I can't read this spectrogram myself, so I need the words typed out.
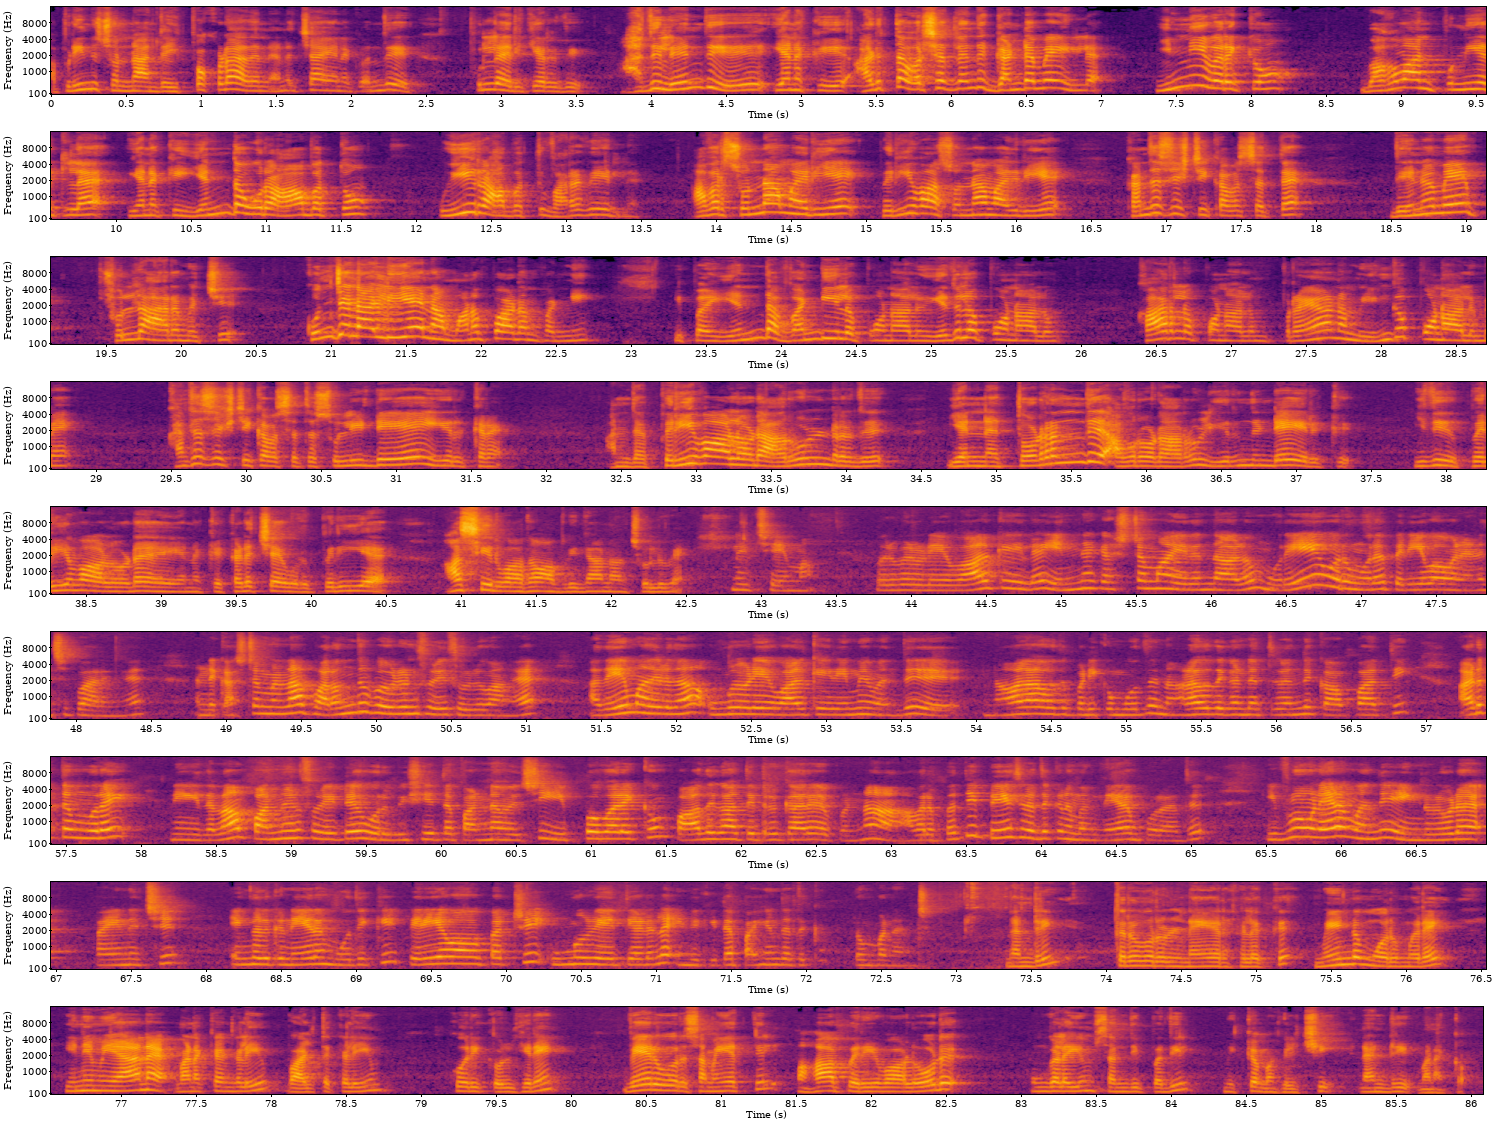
அப்படின்னு சொன்னான் அந்த இப்போ கூட அதை நினச்சா எனக்கு வந்து புல் அரிக்கிறது. அதுலேருந்து எனக்கு அடுத்த வருஷத்துலேருந்து கண்டமே இல்லை. இன்னி வரைக்கும் பகவான் புண்ணியத்தில் எனக்கு எந்த ஒரு ஆபத்தும் உயிர் ஆபத்து வரவே இல்லை. அவர் சொன்ன மாதிரியே பெரியவா சொன்ன மாதிரியே கந்தசஷ்டி கவசத்தை தினமே சொல்ல ஆரம்பித்து கொஞ்ச நாள்லேயே நான் மனப்பாடம் பண்ணி இப்போ எந்த வண்டியில் போனாலும் எதில் போனாலும் காரில் போனாலும் பிரயாணம் எங்கே போனாலுமே கந்தசஷ்டி கவசத்தை சொல்லிகிட்டே இருக்கிறேன். அந்த பெரியவாளோட அருள்ன்றது என்னை தொடர்ந்து அவரோட அருள் இருந்துகிட்டே இருக்குது இது பெரியவாளோட எனக்கு கிடைச்ச ஒரு பெரிய ஆசீர்வாதம் அப்படி தான் நான் சொல்லுவேன். நிச்சயமா. ஒருவருடைய வாழ்க்கையில் என்ன கஷ்டமாக இருந்தாலும் ஒரே ஒரு முறை பெரியவாவை நினச்சி பாருங்கள் அந்த கஷ்டமெல்லாம் பறந்து போயிடும்னு சொல்லி சொல்லுவாங்க. அதே மாதிரி தான் உங்களுடைய வாழ்க்கையிலையுமே வந்து நாலாவது படிக்கும்போது நாலாவது கண்டத்துலேருந்து காப்பாற்றி அடுத்த முறை நீ இதெல்லாம் பண்ணுன்னு சொல்லிட்டு ஒரு விஷயத்த பண்ண வச்சு இப்போ வரைக்கும் பாதுகாத்துட்டு இருக்காரு அப்படின்னா அவரை பற்றி பேசுறதுக்கு நமக்கு நேரம் போகாது இவ்வளோ நேரம் வந்து எங்களோட பயணித்து எங்களுக்கு நேரம் ஒதுக்கி பெரியவாவை பற்றி உங்களுடைய தேடலை எங்ககிட்ட பகிர்ந்ததுக்கு ரொம்ப நன்றி. நன்றி. திருவருள் நேயர்களுக்கு மீண்டும் ஒரு முறை இனிமையான வணக்கங்களையும் வாழ்த்துக்களையும் கூறிக்கொள்கிறேன். வேறு ஒரு சமயத்தில் மகா பெரிவாளோடு உங்களையும் சந்திப்பதில் மிக்க மகிழ்ச்சி. நன்றி. வணக்கம்.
